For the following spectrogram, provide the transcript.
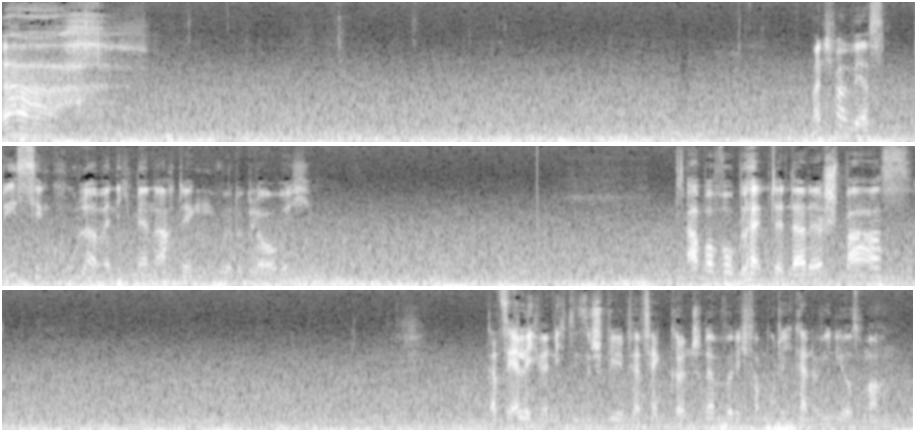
Ach. Manchmal wäre es ein bisschen cooler, wenn ich mehr nachdenken würde, glaube ich. Aber wo bleibt denn da der Spaß? Ganz ehrlich, wenn ich dieses Spiel perfekt könnte, dann würde ich vermutlich keine Videos machen.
